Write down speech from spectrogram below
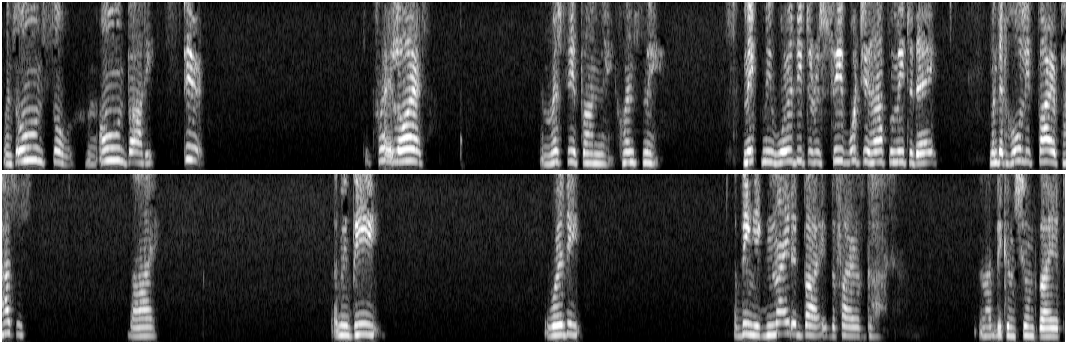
one's own soul, one's own body, spirit. To pray, Lord, have mercy upon me, cleanse me, make me worthy to receive what you have for me today. When that holy fire passes by, let me be worthy of being ignited by the fire of God not be consumed by it.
